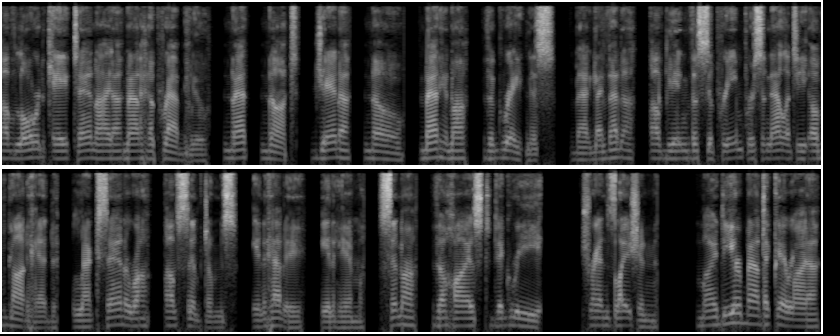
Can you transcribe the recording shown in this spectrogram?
of Lord Caitanya Mahaprabhu, Nat, not, Jana, no, Mahima, the greatness, Bhagavata, of being the Supreme Personality of Godhead, Laksanara, of symptoms, in Hadi, in him, Sima, the highest degree. Translation My dear Bhattacharya,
